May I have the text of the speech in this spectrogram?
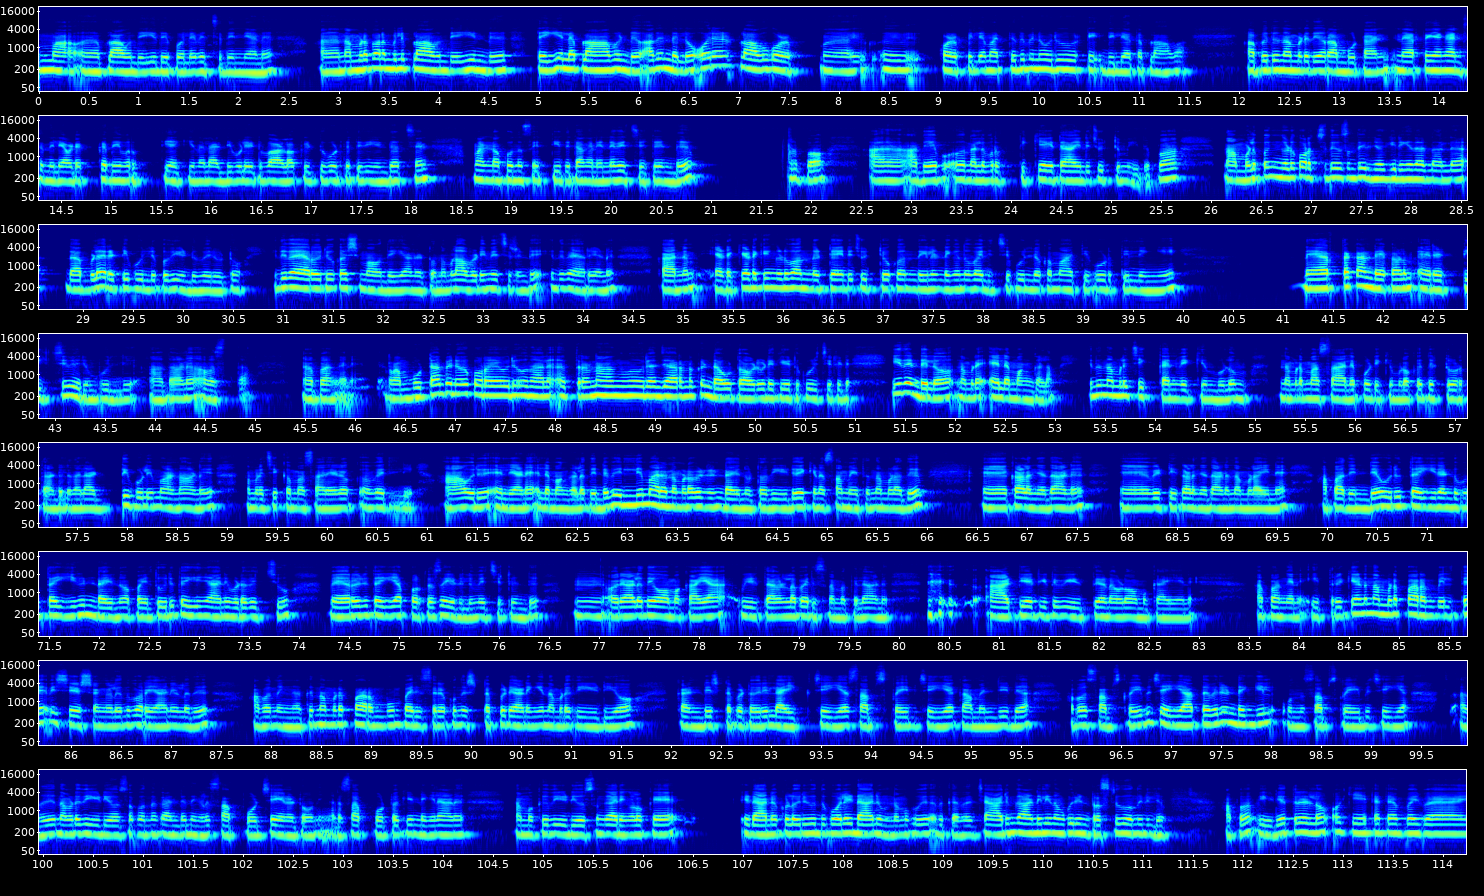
പ്ലാവും തൈ ഇതേപോലെ വെച്ചത് തന്നെയാണ്. നമ്മുടെ പറമ്പിൽ പ്ലാവും തൈ ഉണ്ട് തെയ്യല്ല പ്ലാവ് ഉണ്ട് അതുണ്ടല്ലോ. ഒരു പ്ലാവ് കുഴപ്പ കുഴപ്പമില്ല. മറ്റേത് പിന്നെ ഒരു ഇതില്ലാത്ത പ്ലാവാണ് അപ്പോൾ ഇത് നമ്മുടെ ഇത് റംബൂട്ടാൻ നേരത്തെ ഞാൻ കാണിച്ചെന്നില്ലേ? അവിടെയൊക്കെ ഇത് വൃത്തിയാക്കി നല്ല അടിപൊളിയായിട്ട് വളമൊക്കെ ഇട്ട് കൊടുത്തിട്ട് വീണ്ടും അച്ഛൻ മണ്ണൊക്കെ ഒന്ന് സെറ്റ് ചെയ്തിട്ട് അങ്ങനെ തന്നെ വെച്ചിട്ടുണ്ട്. അപ്പോൾ അതേ നല്ല വൃത്തിക്കായിട്ട് അതിന്റെ ചുറ്റും ഇതിപ്പോൾ നമ്മളിപ്പോൾ ഇങ്ങോട്ട് കുറച്ച് ദിവസം തിരിഞ്ഞു നോക്കിയിട്ടുണ്ടെങ്കിൽ നല്ല ഡബിൾ ഇരട്ടി പുല്ല് ഇപ്പോൾ വീണ്ടും വരും കേട്ടോ ഇത് വേറൊരു കശുമാവും തെയ്യാണ് കേട്ടോ നമ്മൾ അവിടെയും വെച്ചിട്ടുണ്ട്. ഇത് വേറെയാണ്. കാരണം ഇടയ്ക്കിടയ്ക്ക് ഇങ്ങോട്ട് വന്നിട്ട് അതിന്റെ ചുറ്റുമൊക്കെ എന്തെങ്കിലും ഉണ്ടെങ്കിൽ ഒന്ന് വലിച്ച് പുല്ലൊക്കെ മാറ്റി കൊടുത്തില്ലെങ്കിൽ നേരത്തെ കണ്ടേക്കാളും ഇരട്ടിച്ച് വരും പുല്ല്. അതാണ് അവസ്ഥ. അപ്പം അങ്ങനെ. റംബൂട്ടാൻ പിന്നെ കുറേ ഒരു നാല് എത്ര എണ്ണം ഒരു അഞ്ചാറെണ്ണമൊക്കെ ഉണ്ടാവും കേട്ടോ. അവിടെ ഇവിടെയൊക്കെ ആയിട്ട് കുഴിച്ചിട്ടിട്ട്. ഇതുണ്ടല്ലോ നമ്മുടെ ഇലമംഗളം. ഇത് നമ്മൾ ചിക്കൻ വെക്കുമ്പോഴും നമ്മുടെ മസാല പൊടിക്കുമ്പോഴും ഒക്കെ ഇതിട്ട് കൊടുത്താണ്ടല്ലോ. നല്ല അടിപൊളി മണമാണ് നമ്മുടെ ചിക്കൻ മസാലയിലൊക്കെ വലിയ ആ ഒരു ഇലയാണ് ഇലമംഗളം. ഇതിന്റെ വലിയ മരം നമ്മുടെ ഇവിടെ ഉണ്ടായിരുന്നു കേട്ടോ. വീട് വെക്കണ സമയത്ത് നമ്മളത് കളഞ്ഞതാണ്. വെട്ടി കളഞ്ഞതാണ് നമ്മളതിനെ. അപ്പോൾ അതിന്റെ ഒരു തൈ രണ്ട് മൂന്ന് തൈ ഉണ്ടായിരുന്നു. അപ്പോൾ അതിലത്തെ ഒരു തൈ ഞാനിവിടെ വെച്ചു. വേറൊരു തൈ അപ്പുറത്തെ സൈഡിലും വെച്ചിട്ടുണ്ട്. ഒരാൾ ഇത് ഓമക്കായ വീഴ്ത്താനുള്ള പരിശ്രമത്തിലാണ്. ആട്ടി ആട്ടിയിട്ട് വീഴ്ത്തുകയാണ് അവിടെ ഓമക്കായേനെ. അപ്പം അങ്ങനെ ഇത്രയൊക്കെയാണ് നമ്മുടെ പറമ്പിലത്തെ വിശേഷങ്ങൾ എന്ന് പറയാനുള്ളത്. അപ്പോൾ നിങ്ങൾക്ക് നമ്മുടെ പറമ്പും പരിസരമൊക്കെ ഒന്ന് ഇഷ്ടപ്പെടുകയാണെങ്കിൽ നമ്മുടെ വീഡിയോ കണ്ട് ഇഷ്ടപ്പെട്ടവർ ലൈക്ക് ചെയ്യുക സബ്സ്ക്രൈബ് ചെയ്യുക കമന്റ് ഇടുക. അപ്പോൾ സബ്സ്ക്രൈബ് ചെയ്യാത്തവരുണ്ടെങ്കിൽ ഒന്ന് സബ്സ്ക്രൈബ് ചെയ്യുക. അത് നമ്മുടെ വീഡിയോസൊക്കെ ഒന്ന് കണ്ട് നിങ്ങൾ സപ്പോർട്ട് ചെയ്യണം കേട്ടോ നിങ്ങളുടെ സപ്പോർട്ടൊക്കെ ഉണ്ടെങ്കിലാണ് നമുക്ക് വീഡിയോസും കാര്യങ്ങളൊക്കെ ഇടാനൊക്കെ ഉള്ളൊരു ഇതുപോലെ ഇടാനും നമുക്ക് നിൽക്കുന്നത് വെച്ചാൽ ആരും കാണില്ലേ നമുക്കൊരു ഇൻട്രസ്റ്റ് തോന്നില്ലല്ലോ. അപ്പോൾ വീഡിയോ എത്രയുള്ളൂ ഓക്കെ ടാറ്റ ബൈ ബൈ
